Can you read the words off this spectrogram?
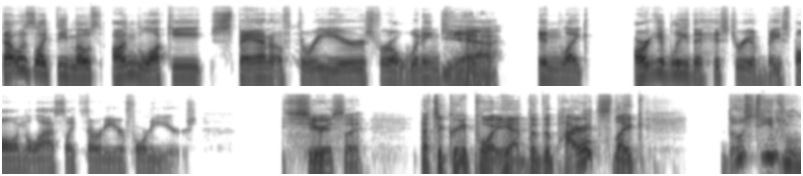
that was like the most unlucky span of three years for a winning team yeah. in like arguably the history of baseball in the last like 30 or 40 years. Seriously. That's a great point. Yeah, the the Pirates like those teams were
